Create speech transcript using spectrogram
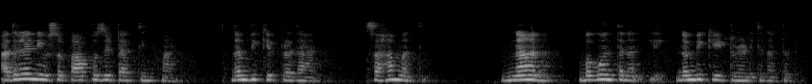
ಅದರಲ್ಲೇ ನೀವು ಸ್ವಲ್ಪ ಆಪೋಸಿಟ್ ಆಗಿ ಥಿಂಕ್ ಮಾಡಿ. ನಂಬಿಕೆ ಪ್ರಧಾನ, ಸಹಮತಿ, ಜ್ಞಾನ, ಭಗವಂತನಲ್ಲಿ ನಂಬಿಕೆ ಇಟ್ಟು ನಡೀತಕ್ಕಂಥದ್ದು.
